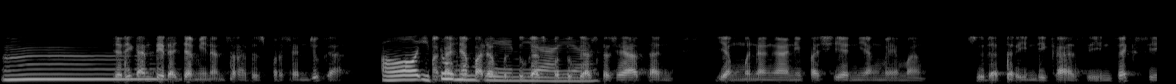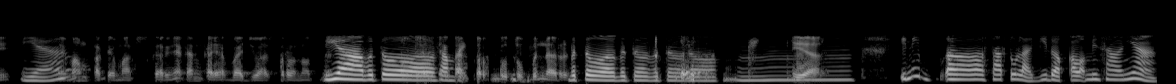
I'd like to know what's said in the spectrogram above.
Hmm. Jadi kan tidak jaminan 100% juga. Oh, itu Makanya pada mungkin. petugas-petugas ya, ya. kesehatan yang menangani pasien yang memang sudah terindikasi infeksi, Iya. memang pakai maskernya kan kayak baju astronot. Iya, betul. kan Sampai tertutup benar. betul, betul, betul, Dok. Hmm. Iya. Ini eh, satu lagi, Dok. Kalau misalnya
